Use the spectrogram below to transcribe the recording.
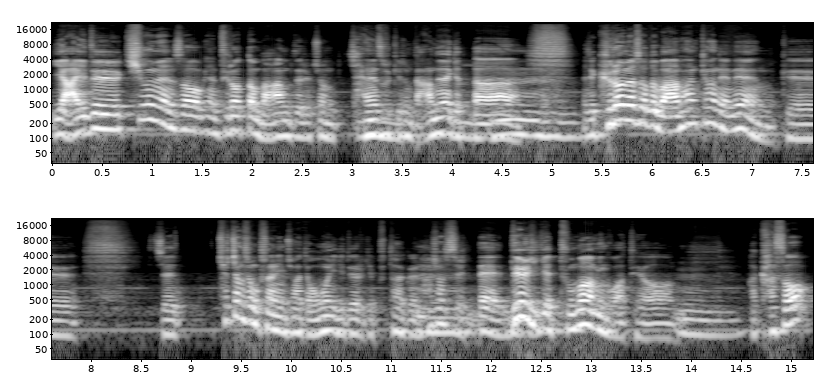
이 아이들 키우면서 그냥 들었던 마음들을 좀 자연스럽게 좀 나눠야겠다 음. 이제 그러면서도 마음 한 켠에는 그 이제 최창수 목사님 저한테 어머니 기도 이렇게 부탁을 하셨을 때 늘 이게 두 마음인 것 같아요. 음. 아, 가서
